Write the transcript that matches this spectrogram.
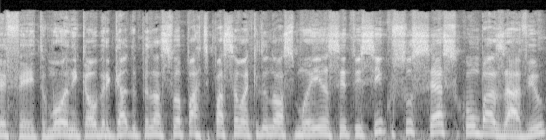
Perfeito. Mônica, obrigado pela sua participação aqui no nosso Manhã 105. Sucesso com o Bazar, viu?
